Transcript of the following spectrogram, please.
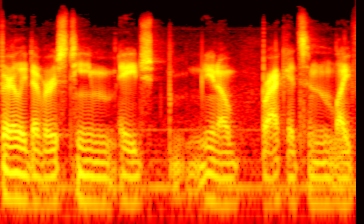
fairly diverse team age you know brackets and life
